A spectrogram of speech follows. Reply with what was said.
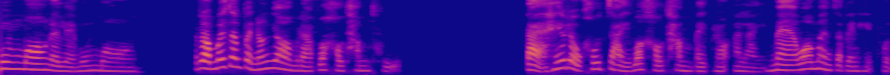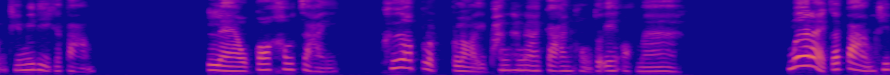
มุมมองหลาย ๆ มุมมอง เราไม่จำเป็นต้องยอมรับว่าเขาทำถูก แต่ให้เราเข้าใจว่าเขาทำไปเพราะอะไร แม้ว่ามันจะเป็นเหตุผลที่ไม่ดีก็ตาม แล้วก็เข้าใจเพื่อปลดปล่อยพันธนาการของตัวเองออกมา เมื่อไหร่ก็ตามที่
